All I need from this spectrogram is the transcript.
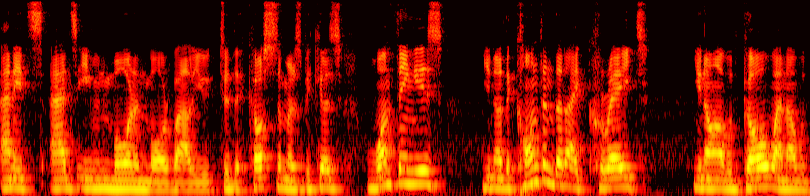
and it adds even more and more value to the customers because one thing is, you know, the content that I create you know, I would go and I would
